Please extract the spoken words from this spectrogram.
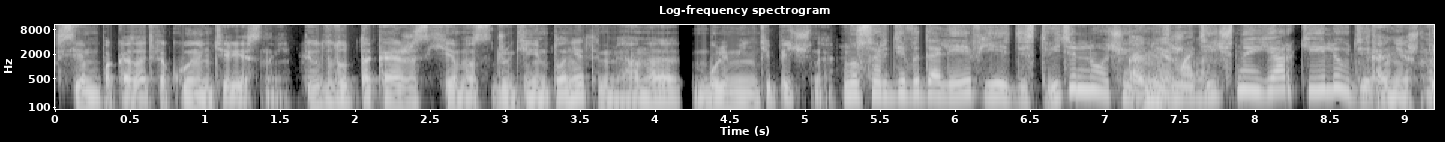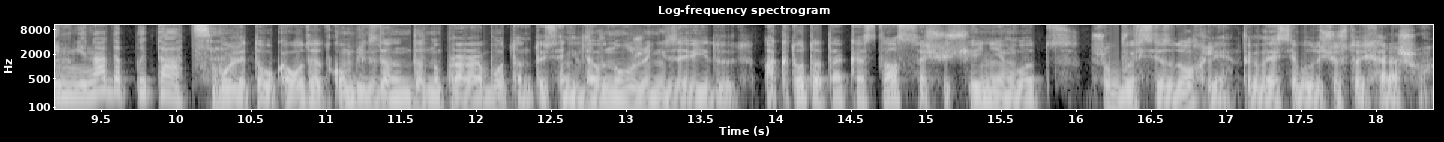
всем показать, какой он интересный. И вот тут такая же схема с другими планетами, она более-менее типичная. Но среди Водолеев есть действительно очень Конечно. харизматичные, яркие люди. Конечно. Им не надо пытаться. Более того, у кого-то этот комплекс давно-давно проработан, то есть они давно уже не завидуют. А кто-то так и остался с ощущением, вот, чтобы вы все сдохли, тогда я себя буду чувствовать хорошо.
